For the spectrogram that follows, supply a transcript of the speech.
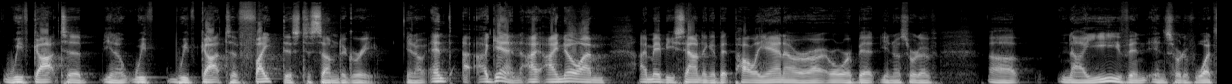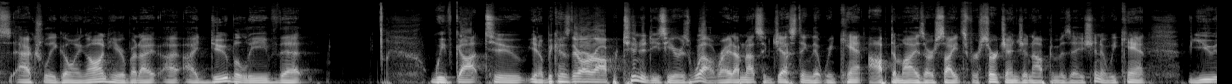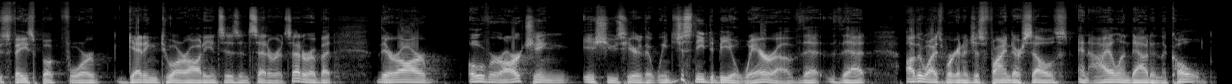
we've got to you know we've we've got to fight this to some degree you know? And uh, again i, I know i'm i may be sounding a bit pollyanna or, or a bit you know sort of uh, naive in, in sort of what's actually going on here but I, I i do believe that we've got to you know because there are opportunities here as well right? I'm not suggesting that we can't optimize our sites for search engine optimization and we can't use facebook for getting to our audiences et cetera et cetera but there are overarching issues here that we just need to be aware of that that otherwise we're going to just find ourselves an island out in the cold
